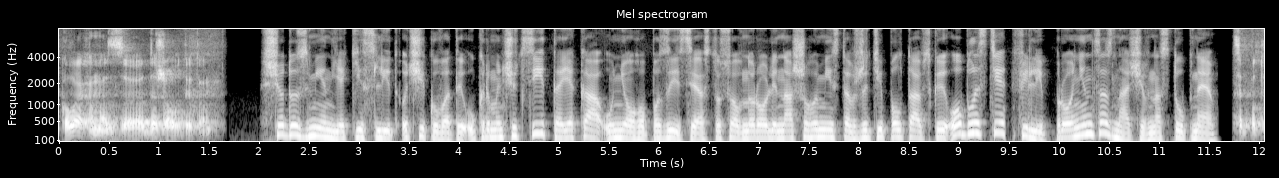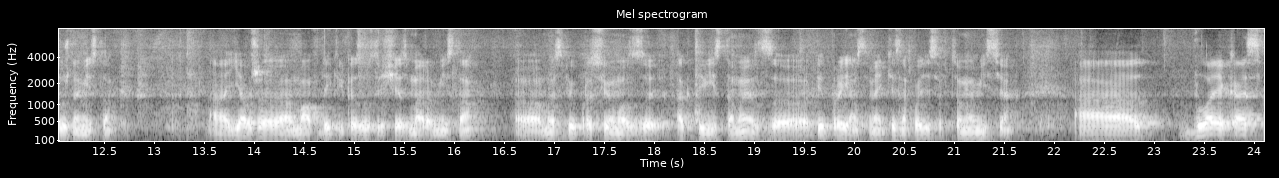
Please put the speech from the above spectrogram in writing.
колегами з Держаудиту. Щодо змін, які слід очікувати у Кременчуці, та яка у нього позиція стосовно ролі нашого міста в житті Полтавської області, Філіп Пронін зазначив наступне. Це потужне місто. Я вже мав декілька зустрічей з мером міста. Е, Ми співпрацюємо з активістами, з підприємствами, які знаходяться в цьому місті. Е, Була якась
